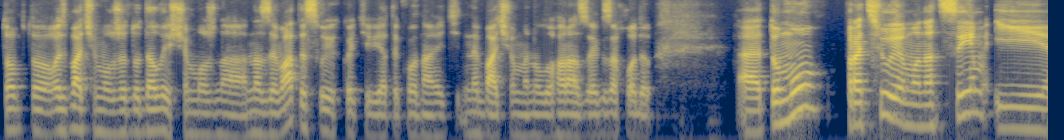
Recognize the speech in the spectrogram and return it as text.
Тобто, ось бачимо, вже додали, що можна називати своїх котів. Я такого навіть не бачив минулого разу, як заходив. Е, Тому працюємо над цим, і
